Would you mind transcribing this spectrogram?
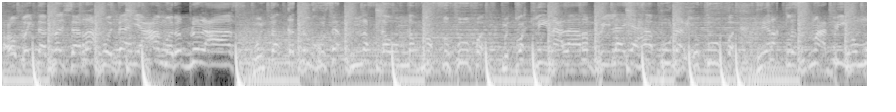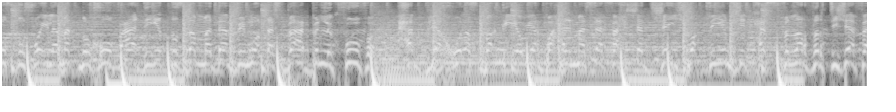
عبيدة بن الجراح وداهية عمرو بن العاص. وانطلقت الغزاة منسقة ومنظمة الصفوف متوكلين على ربي لا يهابون الحطوف هرقل اسمع بيهم وصلوا شوي لمت من الخوف. عادي يتصدم مدام في موت شباع بالكفوف حب ياخو الأسبقية ويربح المسافة. حشد جيش وقت يمشي تحس في الأرض ارتجافة.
